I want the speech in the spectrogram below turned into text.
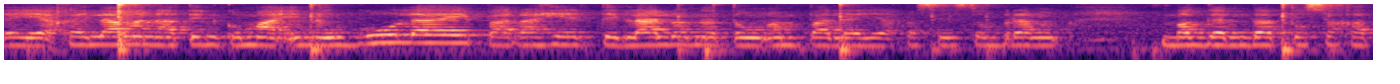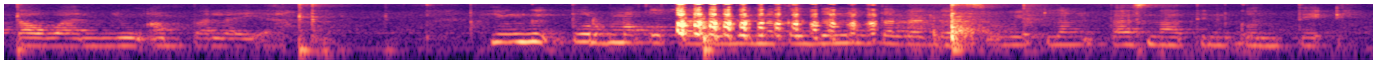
Kaya kailangan natin kumain ng gulay para healthy lalo na tong ampalaya kasi sobrang maganda to sa katawan yung ampalaya. Yung purma ko talaga nakaganon talaga. So wait lang, taas natin konti.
